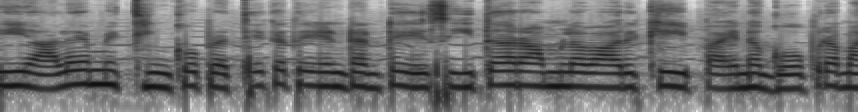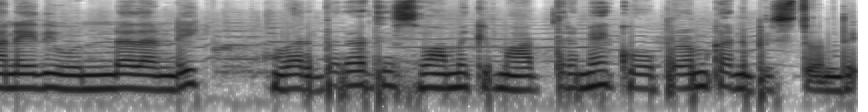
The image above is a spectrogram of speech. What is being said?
ఈ ఆలయం యొక్క ఇంకో ప్రత్యేకత ఏంటంటే సీతారాముల వారికి పైన గోపురం అనేది ఉండదండి. వరదరాజ స్వామికి మాత్రమే గోపురం కనిపిస్తుంది.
